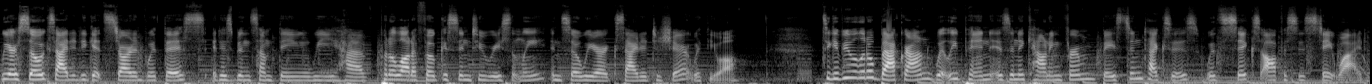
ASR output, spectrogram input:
We are so excited to get started with this. It has been something we have put a lot of focus into recently, and so we are excited to share it with you all. To give you a little background, Whitley Penn is an accounting firm based in Texas with six offices statewide.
